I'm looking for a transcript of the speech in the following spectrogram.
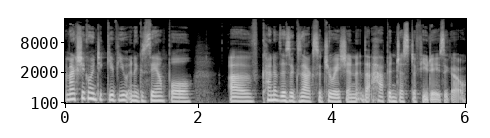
I'm actually going to give you an example of kind of this exact situation that happened just a few days ago.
